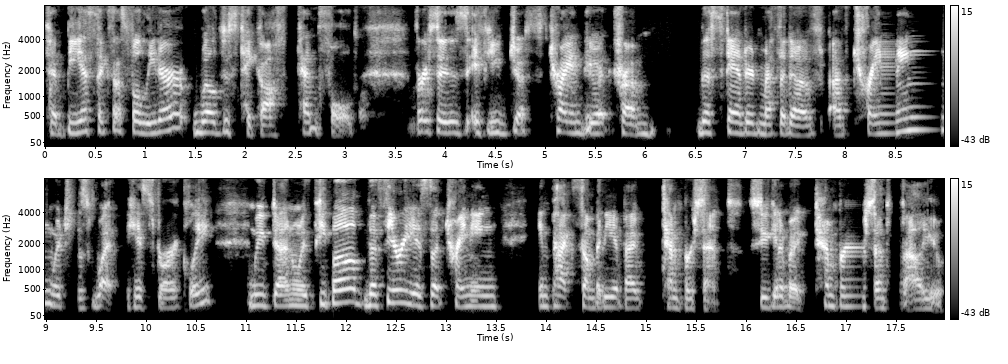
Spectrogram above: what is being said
to be a successful leader will just take off tenfold versus if you just try and do it from the standard method of, of training, which is what historically we've done with people. The theory is that training impacts somebody about 10%. So you get about 10% value.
